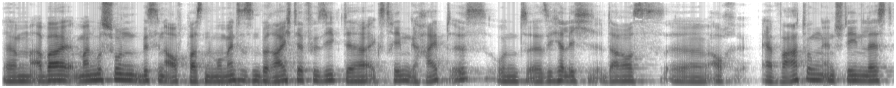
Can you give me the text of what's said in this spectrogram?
Ähm, aber man muss schon ein bisschen aufpassen. Im Moment ist es ein Bereich der Physik, der extrem gehypt ist und äh, sicherlich daraus äh, auch Erwartungen entstehen lässt,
